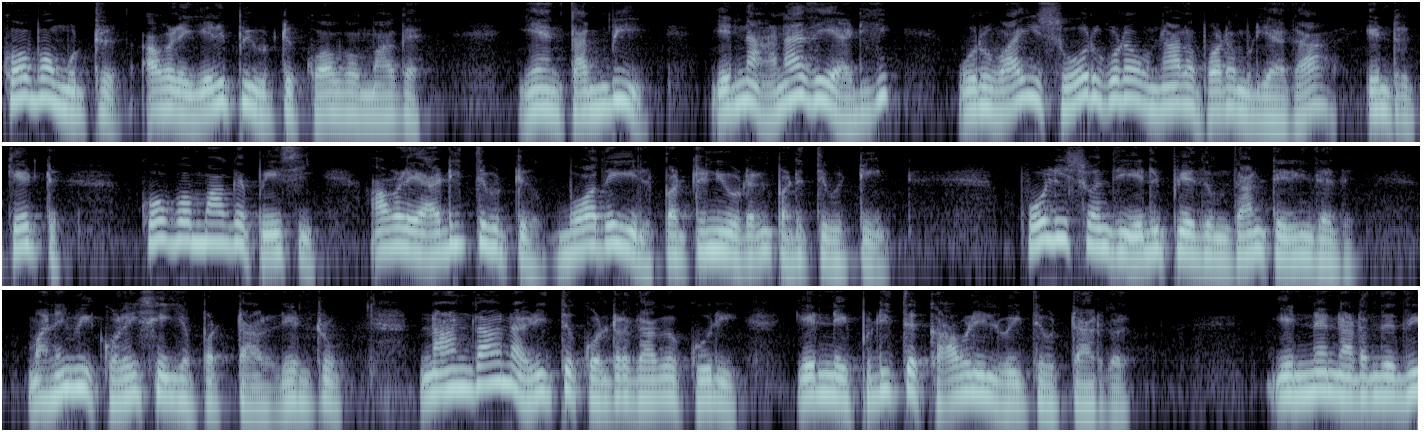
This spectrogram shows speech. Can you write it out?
கோபமுற்று அவளை எழுப்பிவிட்டு கோபமாக என் தம்பி என்ன அனாதை அடி? ஒரு வாய் சோறு கூட உன்னால் போட முடியாதா? என்று கேட்டு கோபமாக பேசி அவளை அடித்துவிட்டு போதையில் பட்டினியுடன் படுத்துவிட்டேன். போலீஸ் வந்து எழுப்பியதும் தான் தெரிந்தது. மனைவி கொலை செய்யப்பட்டாள் என்றும் நான் தான் அழித்து கொன்றதாக கூறி என்னை பிடித்து காவலில் வைத்து விட்டார்கள். என்ன நடந்தது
